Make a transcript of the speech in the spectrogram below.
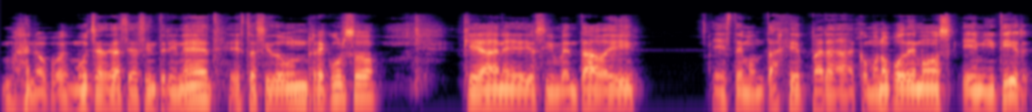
Bueno, pues muchas gracias Internet. Esto ha sido un recurso que han ellos inventado ahí este montaje para, como no podemos emitir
